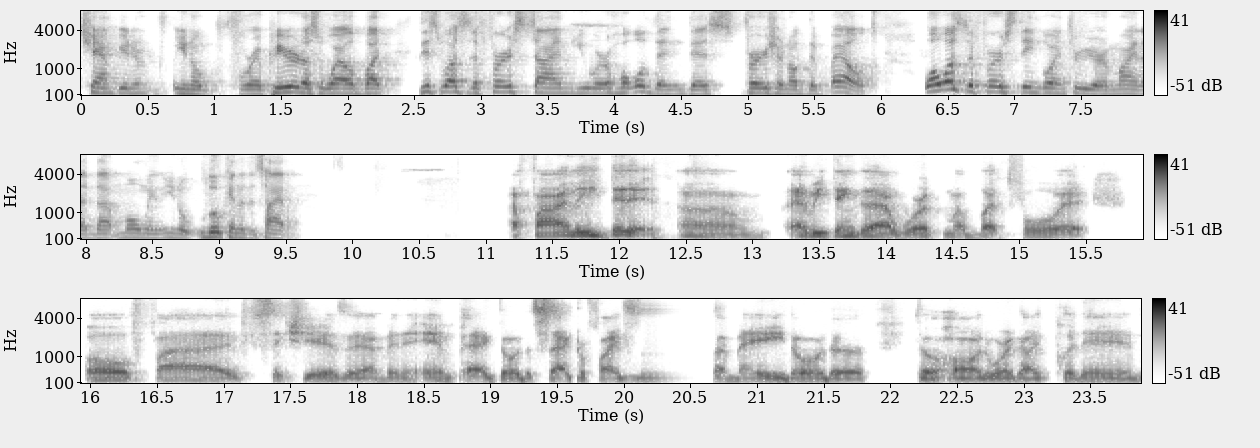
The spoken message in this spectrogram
champion, you know, for a period as well. But this was the first time you were holding this version of the belt. What was the first thing going through your mind at that moment, you know, looking at the title? I finally did it. Um, everything that I worked my butt for all five, six years that I've been in Impact, or the sacrifices I made, or the the hard work I put in,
